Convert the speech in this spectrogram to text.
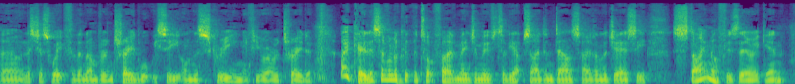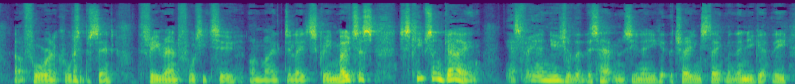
Uh, let's just wait for the number and trade what we see on the screen if you are a trader. Okay, let's have a look at the top five major moves to the upside and downside on the JSE. Steinhoff is there again, up four and a quarter percent, three round 42 on my delayed screen. Motus just keeps on going. Yeah, it's very unusual that this happens. You know, you get the trading statement, then you get the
